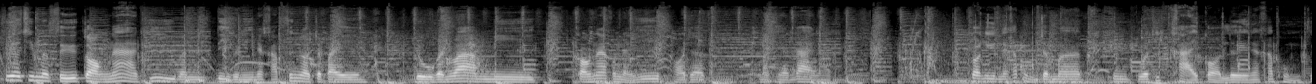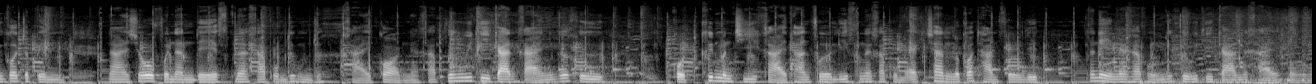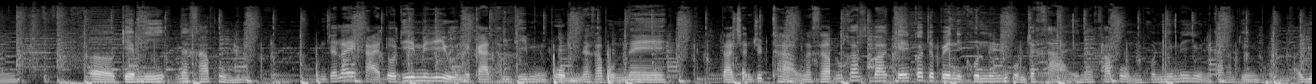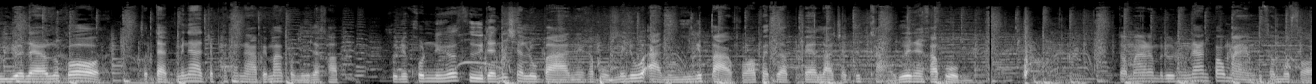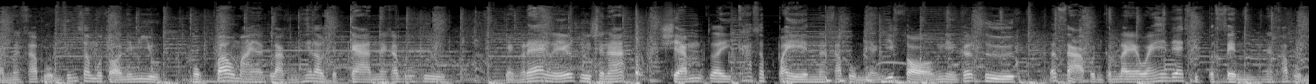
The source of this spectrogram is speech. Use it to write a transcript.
เพื่อที่มาซื้อกองหน้าที่มันดีกว่านี้นะครับ ซึ่งเราจะไปดูกันว่ามีกองหน้าคนไหนที่พอจะมาแทนได้นะครับ ก่อนอื่นนะครับผมจะมาเป็นตัวที่ขายก่อนเลยนะครับผมซึ่งก็จะเป็นนาโชเฟอร์นันเดสนะครับผมที่ผมจะขายก่อนนะครับ ซึ่งวิธีการขายนี้ก็คือกดขึ้นบัญชีขายทานเฟอร์ลิสนะครับผมแอคชั่นแล้วก็ทานเฟอร์ลิสนั่นเองนะครับผมนี่คือวิธีการขายของเอ่อเกมนี้นะครับผมผมจะไล่ขายตัวที่ไม่ได้อยู่ในการทำทีมของผมนะครับผมใน ราชันชุดขาวนะครับลูคัสบาเกตก็จะเป็นอีกคนหนึ่งที่ผมจะขายนะครับผมคนนี้ไม่ได้อยู่ในการทำทีมของผม อายุเยอะแล้วแล้วก็สแตทไม่น่าจะพัฒนาไปมากกว่านี้แล้วครับส่วนอีกคนนึงก็คือแดนนี่ชาลูบานนะครับผมไม่รู้ว่าอ่านอย่างนี้หรือเปล่าขอไปสำหรับแฟนราชันชุดขาวด้วยนะครับผมต่อมาเรามาดูทางด้านเป้าหมายของสโมสรนะครับผมซึ่งสโมสรเนี่ยมีอยู่ 6 เป้าหมายหลักๆ ให้เราจัดการนะครับก็คืออย่างแรกเลยก็คือชนะ แชมป์ไลกาสเปนนะครับผมอย่างที่2เนี่ยก็คือรักษาผลกำไรไว้ให้ได้ 10%นะครับผม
